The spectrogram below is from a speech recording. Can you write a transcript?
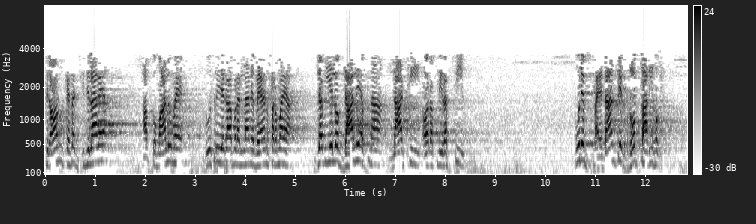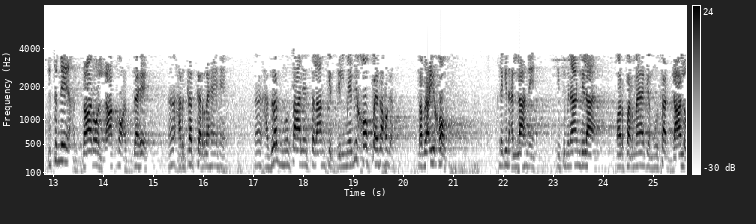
فرعون کیسا جھجلا گیا۔ آپ کو معلوم ہے دوسری جگہ پر اللہ نے بیان فرمایا جب یہ لوگ ڈالے اپنا لاٹھی اور اپنی رسی پورے میدان پہ ایک روپ تاری ہو گئی۔ اتنے ہزاروں لاکھوں ازدہے ہاں، حرکت کر رہے ہیں۔ حضرت موسا علیہ السلام کے دل میں بھی خوف پیدا ہو گیا طبعی خوف۔ لیکن اللہ نے اطمینان دلایا اور فرمایا کہ موسا ڈالو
